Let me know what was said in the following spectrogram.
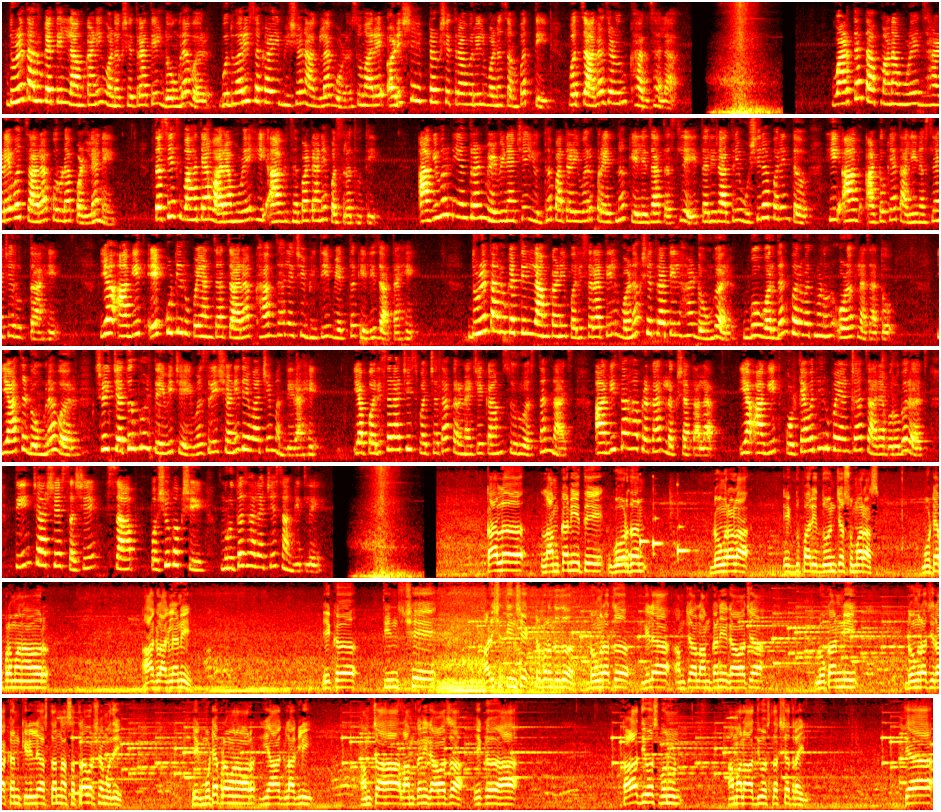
धुळे तालुक्यातील लांबकाणी वनक्षेत्रातील डोंगरावर बुधवारी सकाळी भीषण आग लागून सुमारे अडीचशे हेक्टर क्षेत्रावरील वनसंपत्ती व चारा जळून खाक झाला. वाढत्या तापमानामुळे झाडे व चारा कोरडा पडल्याने तसेच वाहत्या वाऱ्यामुळे ही आग झपाट्याने पसरत होती. आगीवर नियंत्रण मिळविण्याचे युद्ध पातळीवर प्रयत्न केले जात असले तरी रात्री उशिरापर्यंत ही आग आटोक्यात आली नसल्याचे वृत्त आहे. या आगीत एक कोटी रुपयांचा चारा खाक झाल्याची भीती व्यक्त केली जात आहे. धुळे तालुक्यातील लांबकाणी परिसरातील वनक्षेत्रातील हा डोंगर गोवर्धन पर्वत म्हणून ओळखला जातो. याच डोंगरावर श्री चतुर्भुज देवीचे व श्री शनिदेवाचे मंदिर आहे. या परिसराची स्वच्छता करण्याचे काम सुरू असतानाच आगीचा हा प्रकार लक्षात आला. या आगीत कोट्यावधी रुपयांच्या चाऱ्याबरोबरच तीन चारशे सशे साप पशुपक्षी मृत झाल्याचे सांगितले. काल लामकानी येथे गोवर्धन डोंगराला एक दुपारी दोनच्या सुमारास मोठ्या प्रमाणावर आग लागल्याने एक तीनशे अडीचशे तीनशे हेक्टरपर्यंतचं डोंगराचं गेल्या आमच्या लांबकानी गावाच्या लोकांनी डोंगराची राखण केलेली असताना सतरा वर्षामध्ये एक मोठ्या प्रमाणावर ही आग लागली. आमचा हा लांबकणी गावाचा एक हा काळा दिवस म्हणून आम्हाला हा दिवस लक्षात राहील. त्या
